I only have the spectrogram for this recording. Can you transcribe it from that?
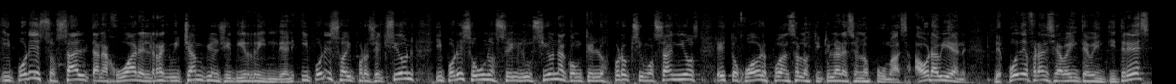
Y por eso saltan a jugar el Rugby Championship y rinden. Y por eso hay proyección y por eso uno se ilusiona con que en los próximos años estos jugadores puedan ser los titulares en los Pumas. Ahora bien, después de Francia 2023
